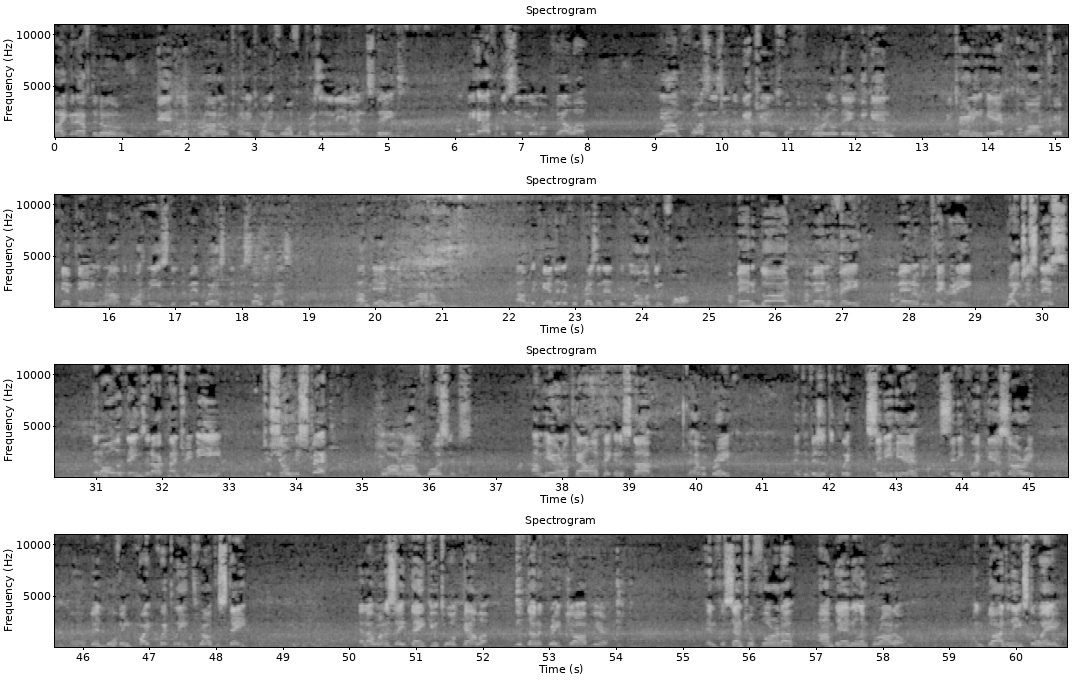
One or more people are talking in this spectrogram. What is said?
Hi, good afternoon. Daniel Imperato, 2024 for President of the United States. On behalf of the city of Ocala, the armed forces and the veterans from the Memorial Day weekend, returning here from a long trip campaigning around the Northeast and the Midwest and the Southwest. I'm Daniel Imperato. I'm the candidate for president that you're looking for. A man of God, a man of faith, a man of integrity, righteousness, and all the things that our country need to show respect to our armed forces. I'm here in Ocala taking a stop to have a break and to visit the quick city here, the city quick here, sorry. I've been moving quite quickly throughout the state. And I want to say thank you to Ocala. You've done a great job here. And for Central Florida, I'm Daniel Imperato. And God leads the way.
